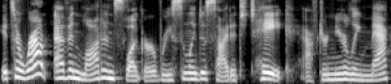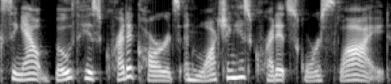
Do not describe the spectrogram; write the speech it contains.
It's a route Evan Laudenslager recently decided to take after nearly maxing out both his credit cards and watching his credit score slide.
